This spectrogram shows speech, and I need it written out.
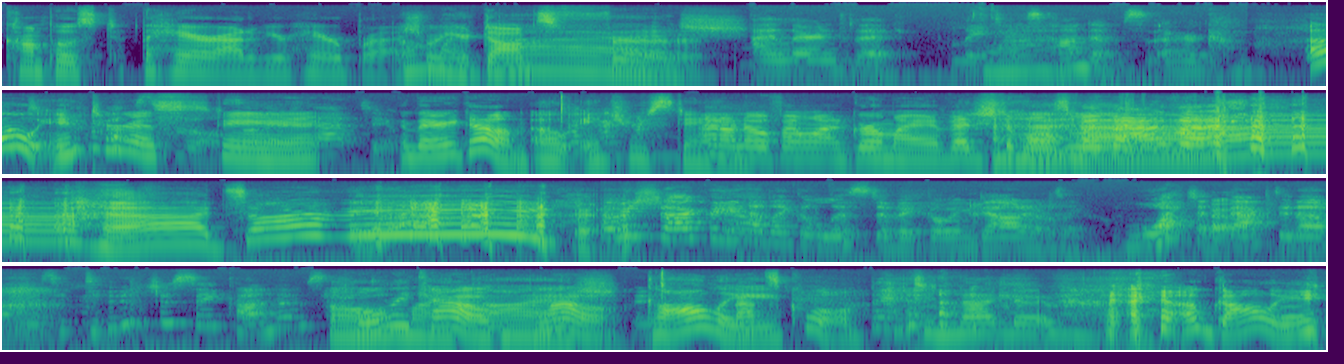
compost the hair out of your hairbrush or Oh my your dog's fur. I learned that latex condoms are compost. Oh, So there's interesting. that. There you go. Oh, interesting. I don't know if I want to grow my vegetables with that, Ah, Darby. I was shocked that you had like a list of it going down, and I was like, "What?" I backed it up, and I was like, "Did it just say condoms?" Oh Holy my cow. gosh. Wow. Golly. that's cool. I did not know that. oh, golly.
